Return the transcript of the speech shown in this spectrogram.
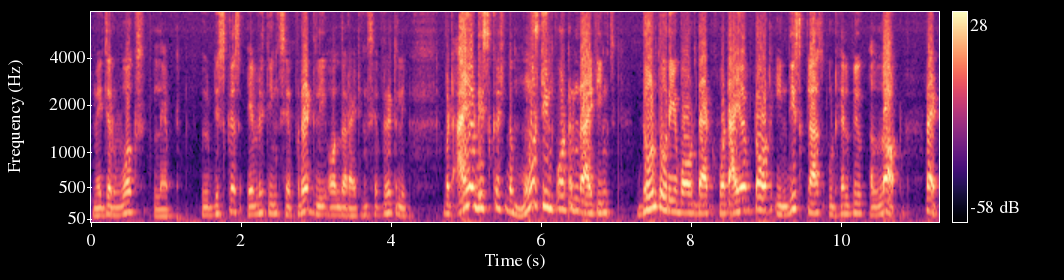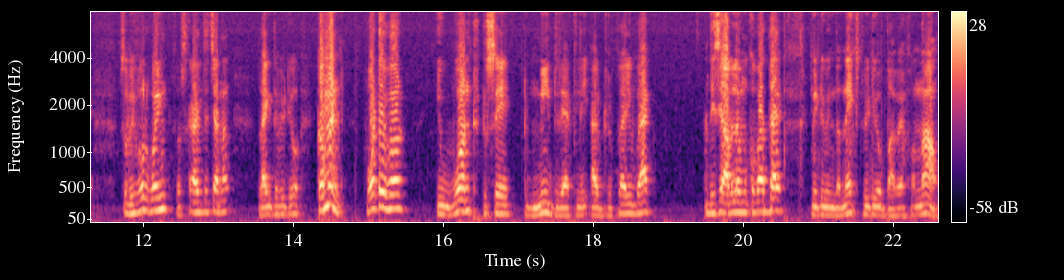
major works left. We will discuss everything separately all the writings separately. But i have discussed the most important writings. Don't worry about that. What i have taught in this class would help you a lot. Right? So before going subscribe the channel like the video comment whatever you want to say to me directly. I would reply you back. This is Abirlal Mukhopadhyay. Meet you in the next video. Bye bye for now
